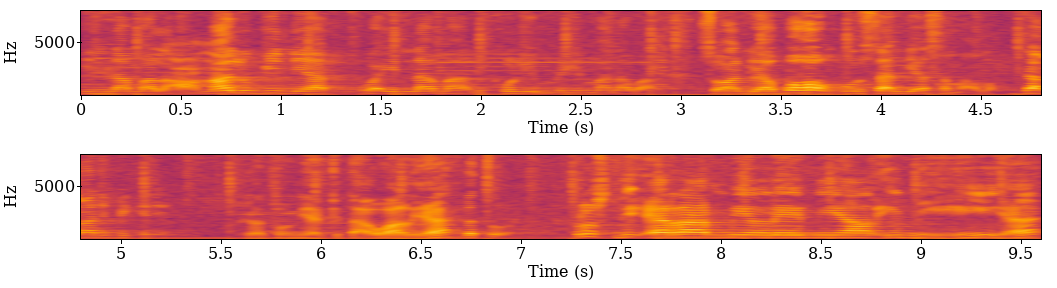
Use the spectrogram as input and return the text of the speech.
Innamal a'malu binniyat wa innama likulli imrin ma nawa. Soal dia bohong urusan dia sama Allah. Jangan dipikirin. Tergantung niat kita awal ya. Betul. Terus di era milenial ini ya,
